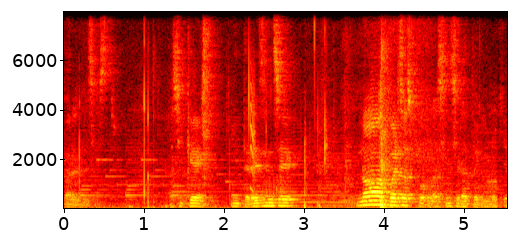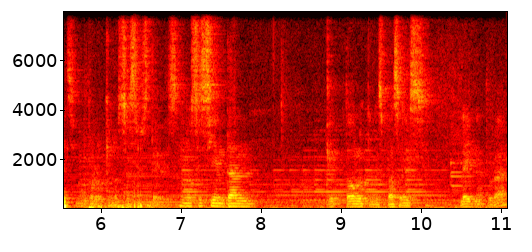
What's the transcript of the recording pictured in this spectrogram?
para el desastre. Así que interésense, no a fuerzas por la ciencia y la tecnología, sino por lo que los hace ustedes. No se sientan que todo lo que les pasa es ley natural.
